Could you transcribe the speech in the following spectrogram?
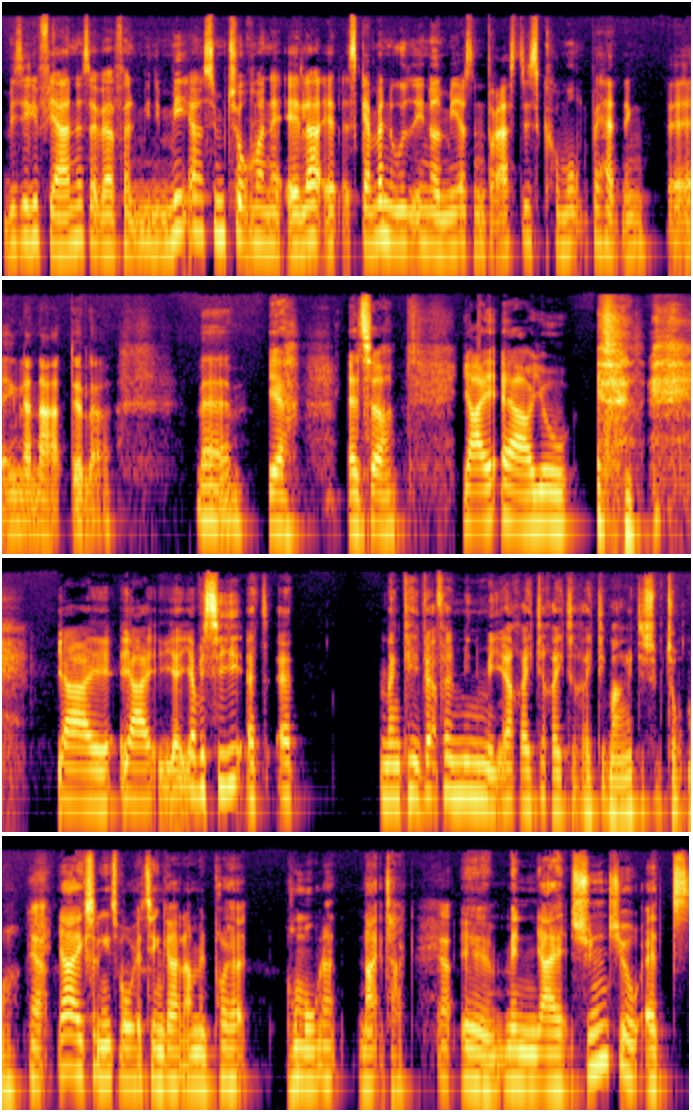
hvis ikke fjerne, så i hvert fald minimere symptomerne, eller skal man ud i noget mere sådan drastisk hormonbehandling af en eller anden art, eller hvad? Ja, altså, jeg er jo, jeg, jeg, jeg, jeg vil sige, at, at man kan i hvert fald minimere rigtig, rigtig, rigtig mange af de symptomer. Ja. Jeg er ikke sådan en, hvor jeg tænker, men prøv at høre, hormoner, nej tak. Ja. Øh, men jeg synes jo, at,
